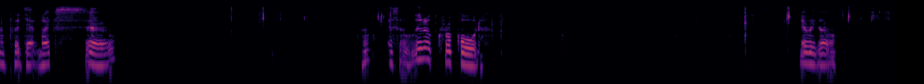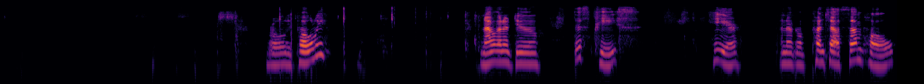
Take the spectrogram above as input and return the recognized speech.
To put that like so. Oh, it's a little crooked. There we go. Roly poly. Now I'm going to do this piece here, and I'm going to punch out some hole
